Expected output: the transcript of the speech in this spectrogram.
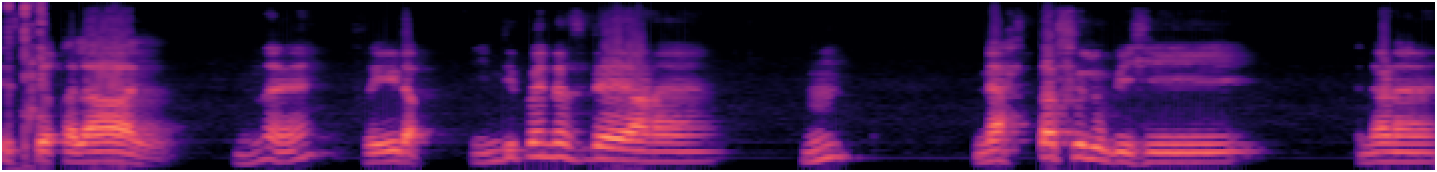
ഇസ്തിഖ്ലാൽ. ഇന്ന് ഫ്രീഡം ഇൻഡിപെൻഡൻസ് ഡേ ആണ്. നഹ്തഫിലു ബിഹി. എന്താണ്?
